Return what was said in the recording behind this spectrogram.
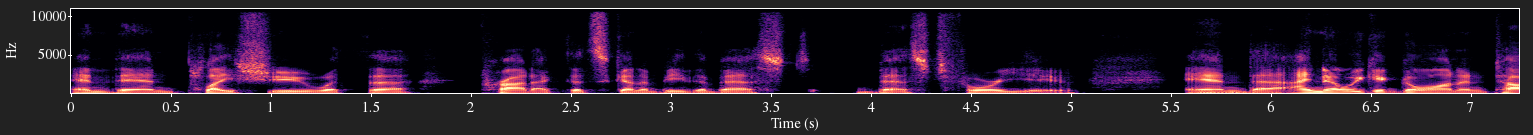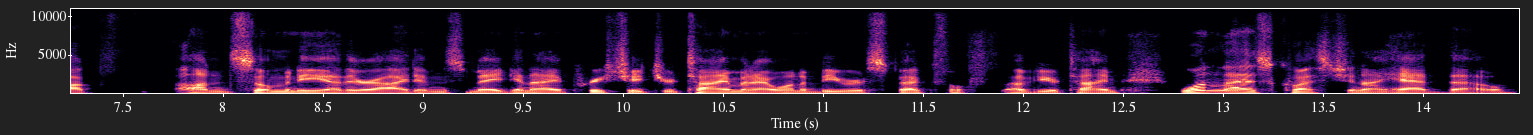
and then place you with the product that's going to be the best best for you. And mm-hmm. uh, I know we could go on and talk on so many other items, Megan. I appreciate your time and I want to be respectful of your time. One last question I had though.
